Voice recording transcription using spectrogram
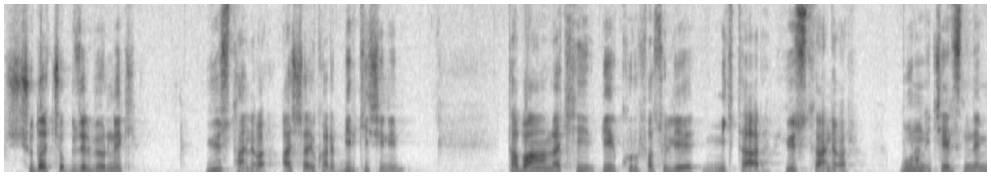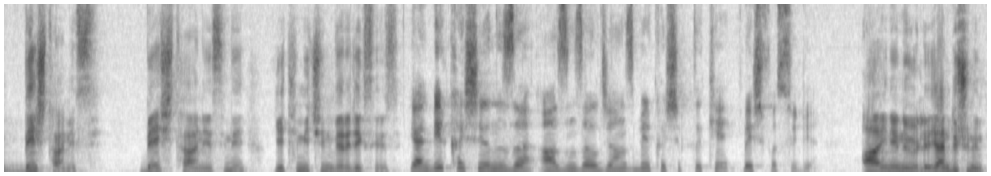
Şu da çok güzel bir örnek. 100 tane var. Aşağı yukarı bir kişinin tabağındaki bir kuru fasulye miktarı 100 tane var. Bunun içerisinden 5 tanesi. 5 tanesini yetim için vereceksiniz. Yani bir kaşığınıza ağzınıza alacağınız bir kaşıktaki beş fasulye. Aynen öyle. Yani düşünün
